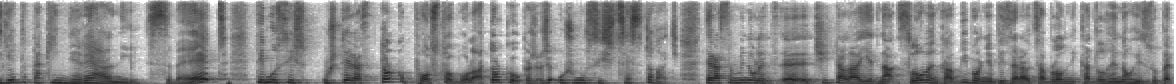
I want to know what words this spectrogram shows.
je to taký nereálny svet, ty musíš, už teraz toľko postov bolo a toľko ukáže, že už musíš cestovať. Teraz som minule e, čítala jedna Slovenka, výborne vyzerajúca blondika, dlhé nohy, super.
